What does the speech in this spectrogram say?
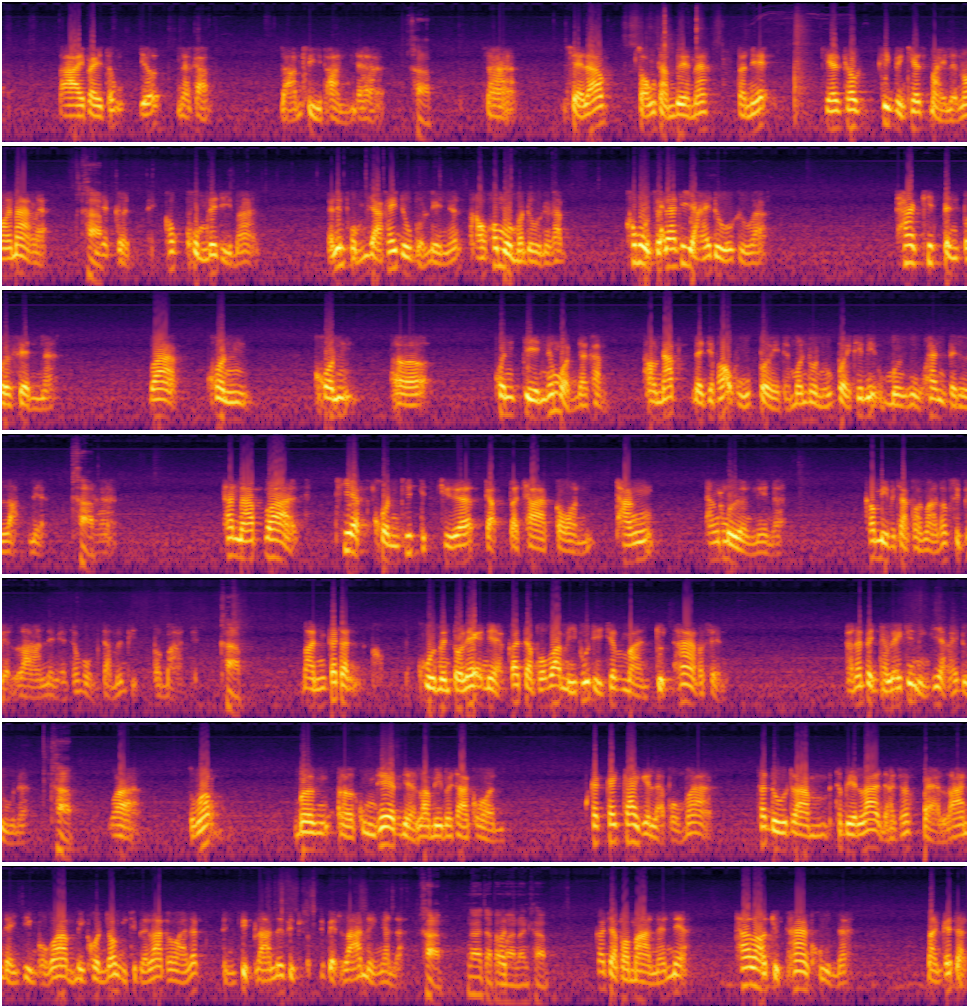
แตายไปต้องเยอะนะครับสามสี่พันนะฮะครับ นะฮะเสร็จแล้วสองสามเดือนไหมตอนนี้เคสเขาที่เป็นเคสใหม่เหลือน้อยมากแล้วครับที่จะเกิดเขาคุมได้ดีมาก อันนี้ผมอยากให้ดูบทเรียนนี้เอาข้อมูลมาดูนะครับ ข้อมูลตัวแรกที่อยากให้ดูก็คือว่า ถ้าคิดเป็นเปอร์เซ็นต์นะว่าคนคนเอ่อคนจีนทั้งหมดนะครับ เอานับในเฉพาะหูเป่ยแต่ยมณฑลหูเป่ยที่มีเมืองหูฮั่นเป็นหลักเนี่ยครับนะฮะถ้านับว่าเทียบคนที่ติดเชื้อกับประชากรทั้งทั้งเมืองเนี่ยนะเขามีประชากรประมาณสักสิบเอ็ดล้านเลยเนี่ยถ้าผมจำไม่ผิดประมาณเนี่ยครับ มันก็จะ คูณเป็นตัวเลขเนี่ย ก็จะพบว่ามีผู้ติดเชื้อประมาณจุดห้าเปอร์เซ็นอันนั้นเป็นตัวเลขที่หนึ่งที่อยากให้ดูนะครับ ว่าสมมติว่าเมืองเอ่อกรุงเทพเนี่ย เรามีประชากรใกล้ๆกันแหละ ผมว่า ถ้าดูตามทะเบียนราษฎร์อาจจะสักแปดล้านแต่จริงๆผมว่ามีคนต้องอยู่ทะเบียนราษฎร์ประมาณสักถึงสิบล้านหรือสิบสิบเอ็ดล้านหนึ่งกันแหละครับ น่าจะประมาณนั้นครับ ก็จะประมาณนั้นเนี่ย ถ้าเราจุดห้าคูณนะมันก็จะ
